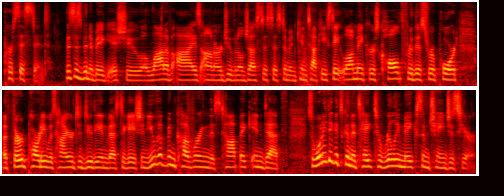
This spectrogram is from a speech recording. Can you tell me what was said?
persistent. This has been a big issue. A lot of eyes on our juvenile justice system in Kentucky. State lawmakers called for this report. A third party was hired to do the investigation. You have been covering this topic in depth. So, what do you think it's going to take to really make some changes here?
